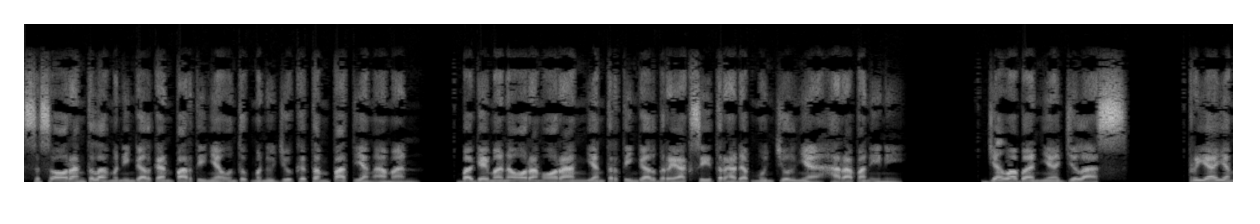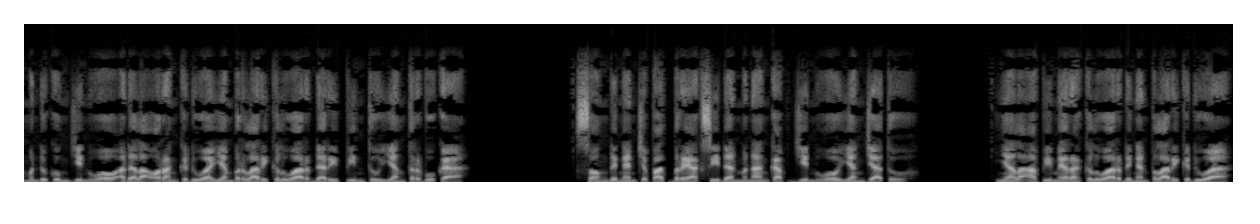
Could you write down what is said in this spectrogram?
Seseorang telah meninggalkan partinya untuk menuju ke tempat yang aman. Bagaimana orang-orang yang tertinggal bereaksi terhadap munculnya harapan ini? Jawabannya jelas. Pria yang mendukung Jinwo adalah orang kedua yang berlari keluar dari pintu yang terbuka. Song dengan cepat bereaksi dan menangkap Jinwo yang jatuh. Nyala api merah keluar dengan pelari kedua,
